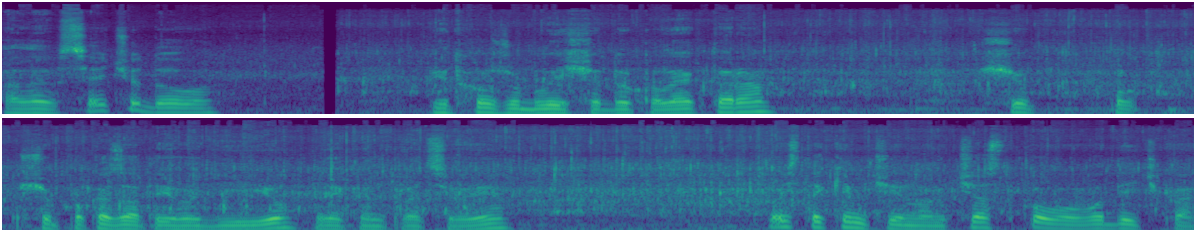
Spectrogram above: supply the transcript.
Але все чудово. Підходжу ближче до колектора, щоб, щоб показати його дію, як він працює. Ось таким чином частково водичка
